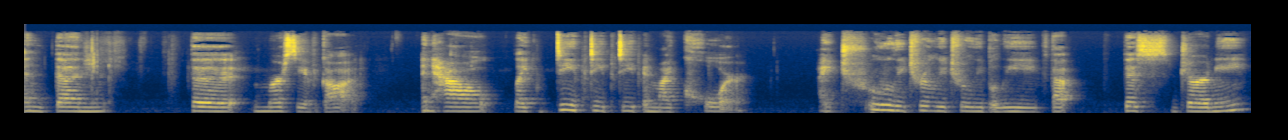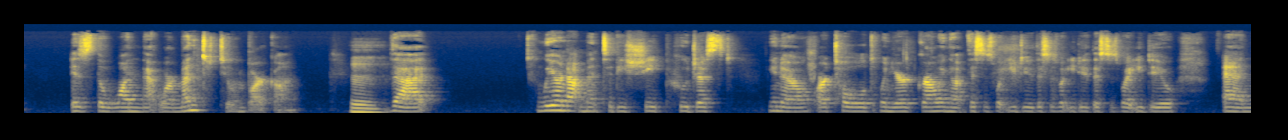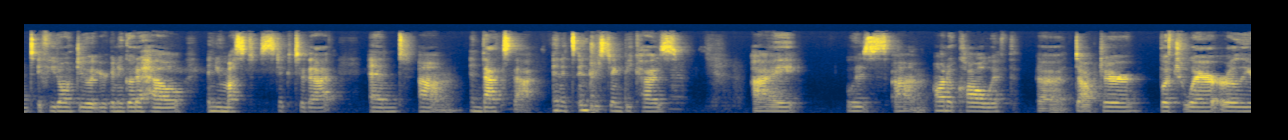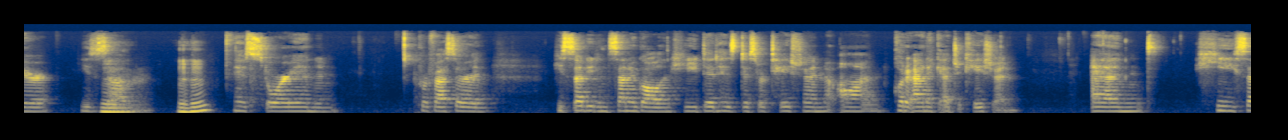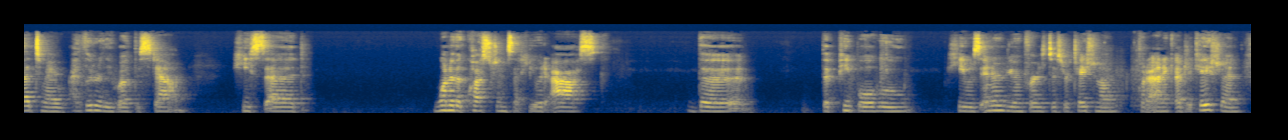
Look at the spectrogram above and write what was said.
and then the mercy of God and how like deep deep deep in my core I truly truly truly believe that this journey is the one that we're meant to embark on Mm. that we are not meant to be sheep who just you know are told when you're growing up this is what you do this is what you do this is what you do and if you don't do it you're going to go to hell and you must stick to that and um and that's that and it's interesting because i was um on a call with uh, dr butch ware earlier he's Mm. um Mm-hmm. a historian and professor and he studied in Senegal and he did his dissertation on Quranic education. And he said to me, I literally wrote this down. He said, one of the questions that he would ask the the people who he was interviewing for his dissertation on Quranic education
